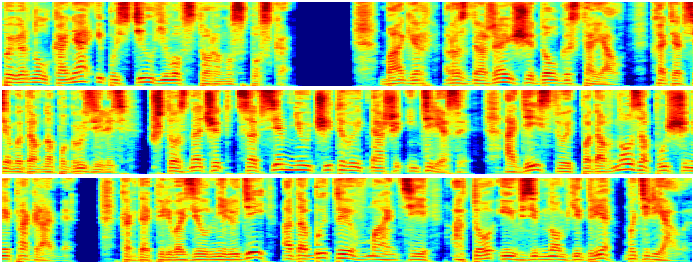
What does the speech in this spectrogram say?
повернул коня и пустил его в сторону спуска. Багер раздражающе долго стоял, хотя все мы давно погрузились, что значит совсем не учитывает наши интересы, а действует по давно запущенной программе когда перевозил не людей, а добытые в мантии, а то и в земном ядре материалы.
